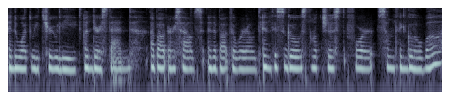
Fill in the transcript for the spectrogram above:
and what we truly understand about ourselves and about the world. And this goes not just for something global,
